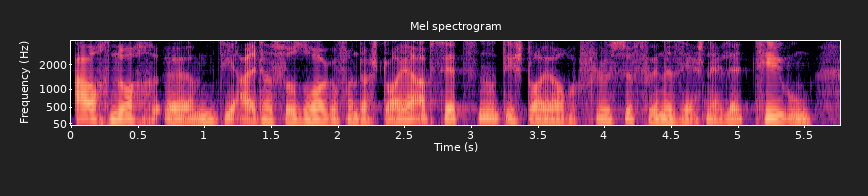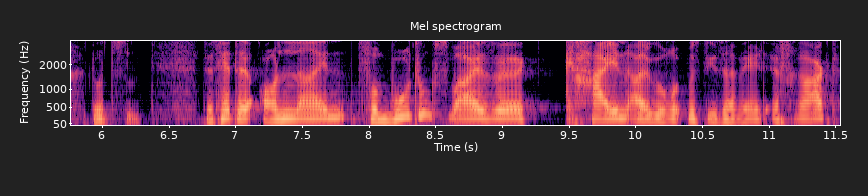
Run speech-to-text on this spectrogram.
auch noch ähm, die Altersvorsorge von der Steuer absetzen und die Steuerrückflüsse für eine sehr schnelle Tilgung nutzen. Das hätte online vermutungsweise kein Algorithmus dieser Welt erfragt.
